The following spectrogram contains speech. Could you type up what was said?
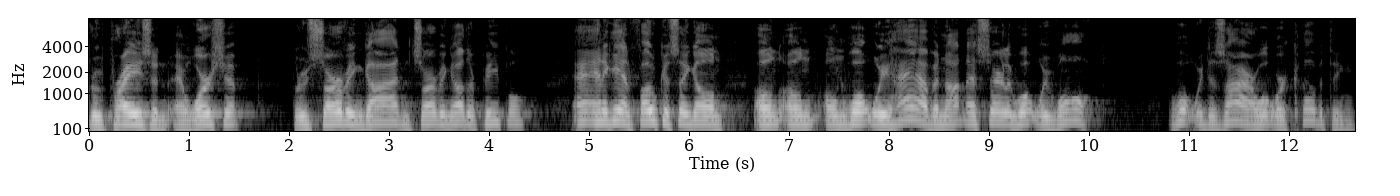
through praise and, and worship, through serving God and serving other people. And, and again, focusing on, on, on, on what we have and not necessarily what we want, what we desire, what we're coveting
